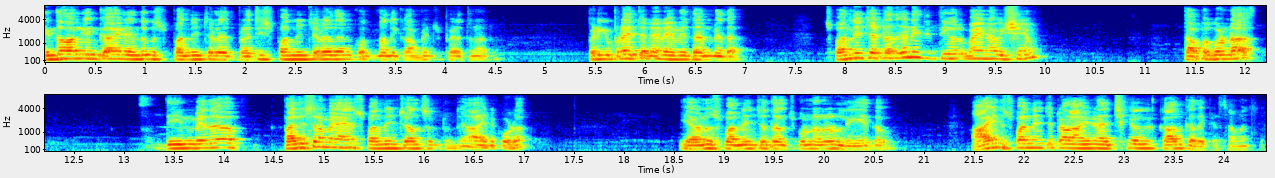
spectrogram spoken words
ఇంతవరకు ఇంకా ఆయన ఎందుకు స్పందించలేదు ప్రతిస్పందించలేదని కొంతమంది కామెంట్స్ పెడుతున్నారు. ఇప్పటికి ఇప్పుడైతే నేనేమి దాని మీద స్పందించట్లేదు కానీ ఇది తీవ్రమైన విషయం. తప్పకుండా దీని మీద పరిశ్రమ స్పందించాల్సి ఉంటుంది ఆయన కూడా. ఏమైనా స్పందించదలుచుకున్నారో లేదో. ఆయన స్పందించడం ఆయన ఐచ్ఛికంగా కాదు కదా ఇక్కడ సమస్య.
